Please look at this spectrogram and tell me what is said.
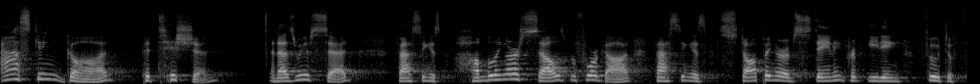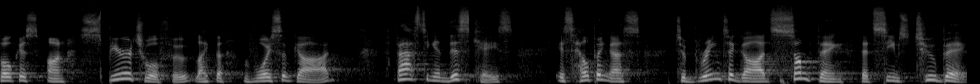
asking God, petition. And as we have said, Fasting is humbling ourselves before God. Fasting is stopping or abstaining from eating food to focus on spiritual food, like the voice of God. Fasting, in this case, is helping us to bring to God something that seems too big,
